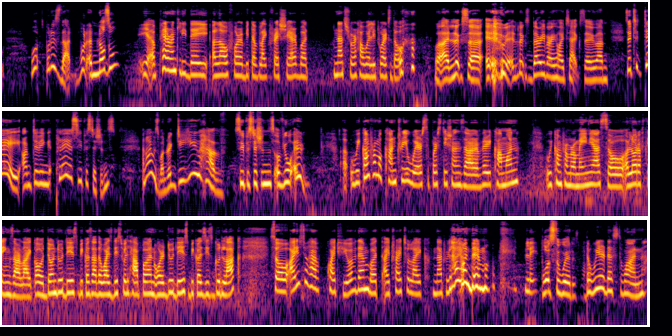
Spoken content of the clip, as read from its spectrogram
what? What is that? What a nozzle? Yeah, apparently they allow for a bit of like fresh air, but not sure how well it works though. Well, it looks uh, it, it looks very very high tech. So um, so today I'm doing player superstitions, and I was wondering, do you have superstitions of your own? uh, we come from a country where superstitions are very common. We come from Romania, so a lot of things are like, oh, don't do this because otherwise this will happen, or do this because it's good luck. So I used to have quite few of them, but I try to like not rely on them. What's the weirdest? The weirdest one.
